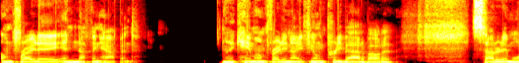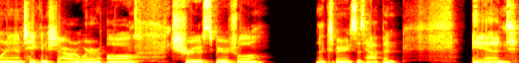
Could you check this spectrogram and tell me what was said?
on Friday and nothing happened. And I came home Friday night feeling pretty bad about it. Saturday morning, I'm taking a shower where all true spiritual experiences happen. And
